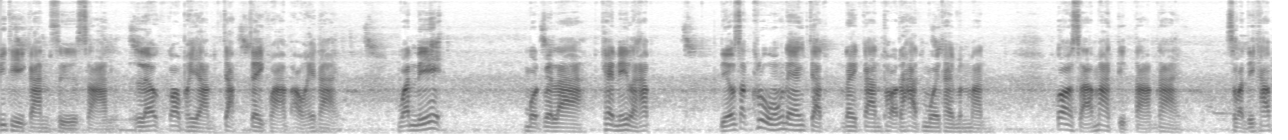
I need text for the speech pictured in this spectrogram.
วิธีการสื่อสาร แล้วก็พยายามจับใจความเอาให้ได้ วันนี้หมดเวลาแค่นี้แหละครับ เดี๋ยวสักครู่หงแดงจัดในการถอดรหัสมวยไทยมันๆก็สามารถติดตามได้ สวัสดีครับ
